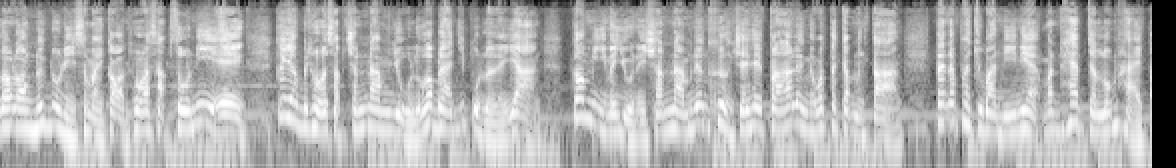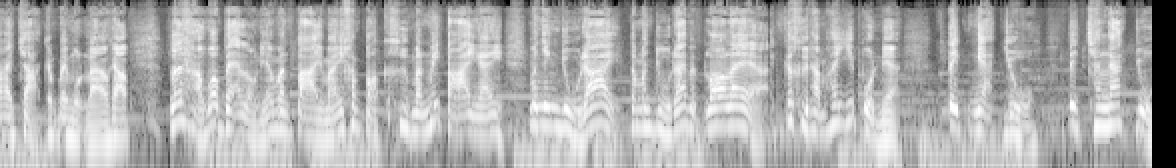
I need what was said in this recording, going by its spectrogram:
เราลองนึกดูดิสมัยก่อนโทรศัพท์โซนี่เอง ก็ยังเป็นโทรศัพท์ชั้นนำอยู่หรือว่าแบรนด์ญี่ปุ่นหลายๆอย่าง ก็มีมาอยู่ในชั้นนำเรื่องเครื่องใช้ไฟฟ้าเรื่องนวัตกรรมต่างๆ แต่ในปัจจุบันนี้เนี่ยมันแทบจะล้มหายตายจากกันไปหมดแล้วครับ แล้วถามว่าแบรนด์เหล่านี้มันตายไหมคำตอบก็คือมันไม่ตายไง มันยังอยู่ได้ แต่มันอยู่ได้แบบล่อแร่ก็คือทำให้ญี่ปุ่นเนี่ยติดแงกอยู่ ติดชะงักอยู่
